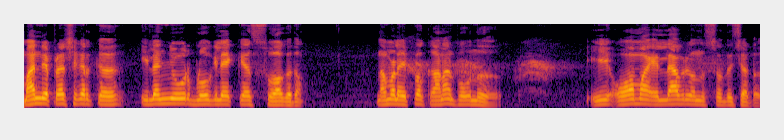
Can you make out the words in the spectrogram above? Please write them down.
മാന്യ പ്രേക്ഷകർക്ക് ഇലഞ്ഞൂർ ബ്ലോഗിലേക്ക് സ്വാഗതം. നമ്മളിപ്പോൾ കാണാൻ പോകുന്നത് ഈ ഓമ എല്ലാവരും ഒന്ന് ശ്രദ്ധിച്ചിട്ട്.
